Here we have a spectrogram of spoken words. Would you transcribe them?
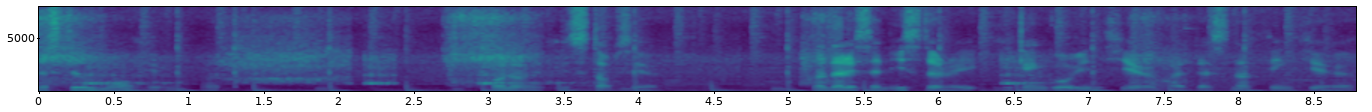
There's still more here. What? Oh no, it stops here. Well, there is an Easter egg. You can go in here, but there's nothing here.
